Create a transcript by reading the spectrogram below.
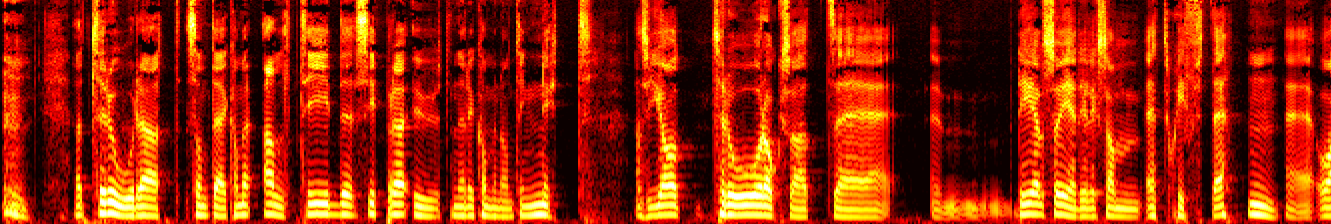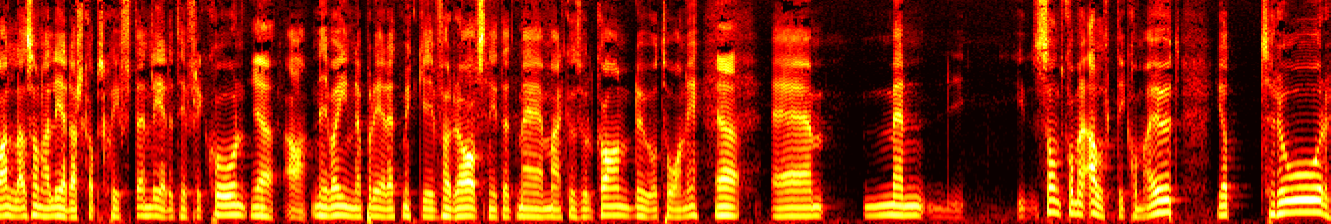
Jag tror att sånt där kommer alltid sippra ut när det kommer någonting nytt. Alltså jag tror också att eh, mm, dels så är det liksom ett skifte Mm. eh, och alla sådana ledarskapsskiften leder till friktion. Ja. ni var inne på det rätt mycket i förra avsnittet med Marcus Vulkan, du och Tony. Ja, Eh, men sånt kommer alltid komma ut. Jag tror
